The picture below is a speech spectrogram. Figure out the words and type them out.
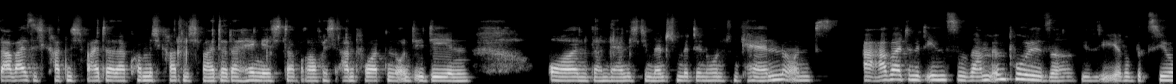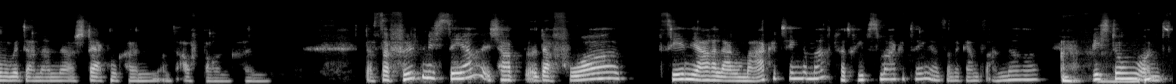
da weiß ich gerade nicht weiter, da komme ich gerade nicht weiter, da hänge ich, da brauche ich Antworten und Ideen. Und dann lerne ich die Menschen mit den Hunden kennen und erarbeite mit ihnen zusammen Impulse, wie sie ihre Beziehungen miteinander stärken können und aufbauen können. Das erfüllt mich sehr. Ich habe davor zehn Jahre lang Marketing gemacht, Vertriebsmarketing, also eine ganz andere mhm. Richtung und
